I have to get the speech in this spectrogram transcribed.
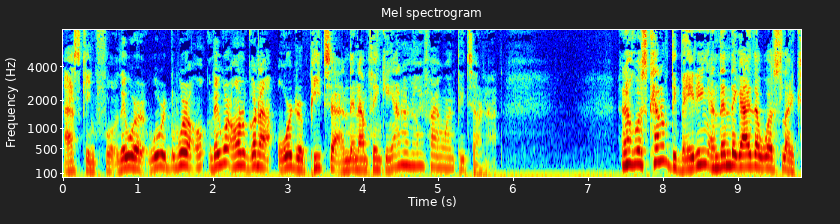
asking for. They were we were, we were they were gonna order pizza, and then I'm thinking, I don't know if I want pizza or not. And I was kind of debating, and then the guy that was like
